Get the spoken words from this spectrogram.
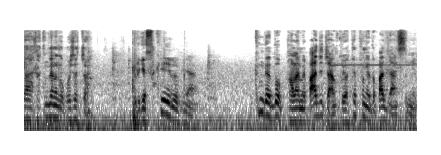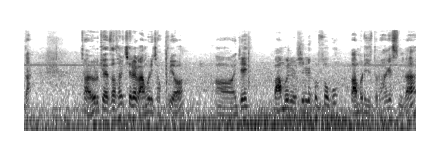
자, 작동되는 거 보셨죠? 이렇게 스케일을 그냥 큰데도 바람에 빠지지 않고요. 태풍에도 빠지지 않습니다. 자, 이렇게 해서 설치를 마무리 졌고요. 어, 이제 마무리를 실리콘 쏘고 마무리 짓도록 하겠습니다.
